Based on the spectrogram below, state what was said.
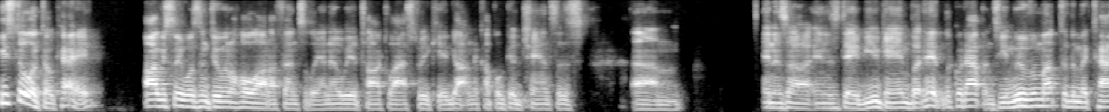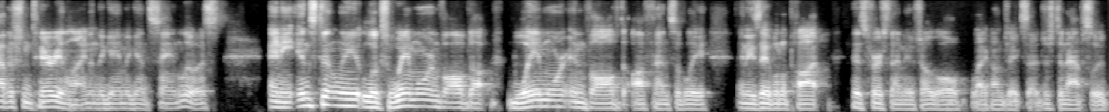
he still looked okay. Obviously, wasn't doing a whole lot offensively. I know we had talked last week. He had gotten a couple good chances um, in his uh, in his debut game. But hey, look what happens. You move him up to the McTavish and Terry line in the game against St. Louis, and he instantly looks way more involved, way more involved offensively, and he's able to pot his first NHL goal, like on Jake said, just an absolute,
